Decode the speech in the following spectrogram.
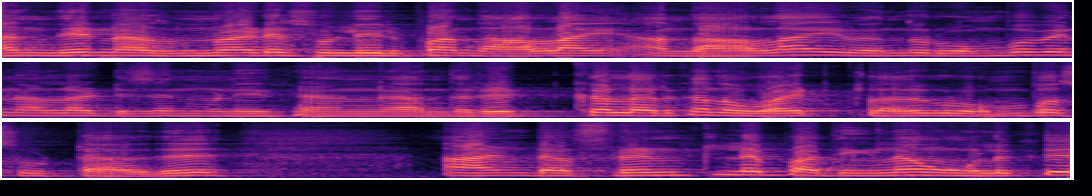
அண்ட் தென் நான் முன்னாடியே சொல்லியிருப்பேன் அந்த அலாய் அந்த அலாய் வந்து ரொம்பவே நல்லா டிசைன் பண்ணியிருக்காங்க. அந்த ரெட் கலருக்கு அந்த ஒயிட் கலருக்கு ரொம்ப சூட் ஆகுது. அண்ட் ஃப்ரண்ட்டில் பார்த்தீங்கன்னா உங்களுக்கு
